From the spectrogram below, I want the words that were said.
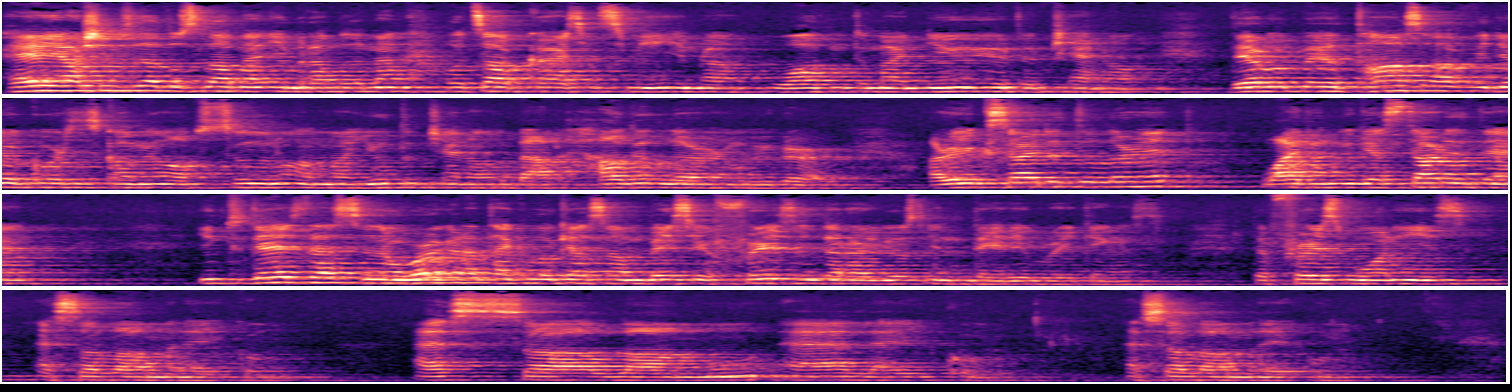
Hey yaxshimizlar do'stlar men Imran bilaman What's up guys? It's me Imran. Welcome to my new YouTube channel. There will be tons of video courses coming up soon on my YouTube channel about how to learn Uyghur. Are you excited to learn it? Why don't we get started then? In today's lesson we're gonna take a look at some basic phrases that are used in daily greetings. The first one is Assalamu alaikum. Assalamu alaikum. Assalamu alaikum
